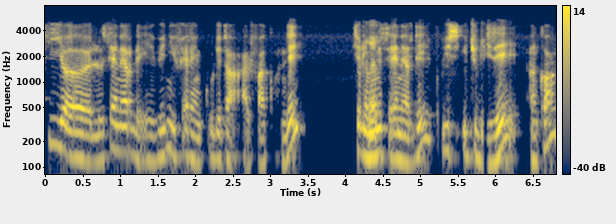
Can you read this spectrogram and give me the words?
si euh, le CNRD est venu faire un coup d'État à Alpha Condé, si le même CNRD puisse utiliser encore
